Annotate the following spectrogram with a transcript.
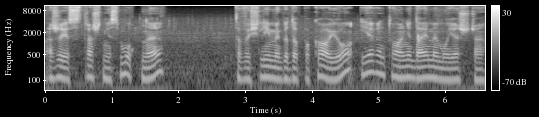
a że jest strasznie smutny, to wyślijmy go do pokoju i ewentualnie dajmy mu jeszcze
